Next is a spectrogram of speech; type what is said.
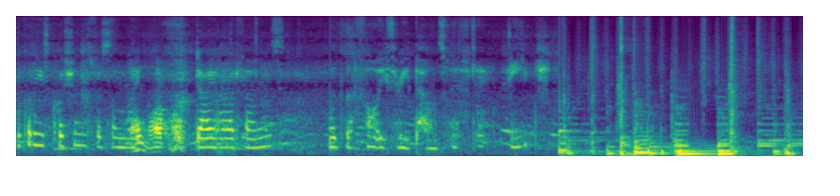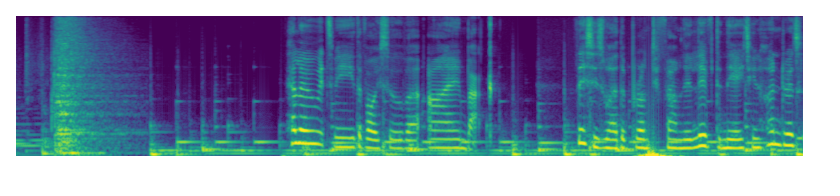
Look at these cushions for some like Oh, wow. die-hard fans. Look, they're forty-three pounds fifty each. Hello, it's me, the voiceover. I'm back. This is where the Bronte family lived in the 1800s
